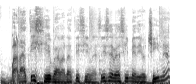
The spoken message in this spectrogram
baratísima, baratísima. Sí se ve así medio china,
